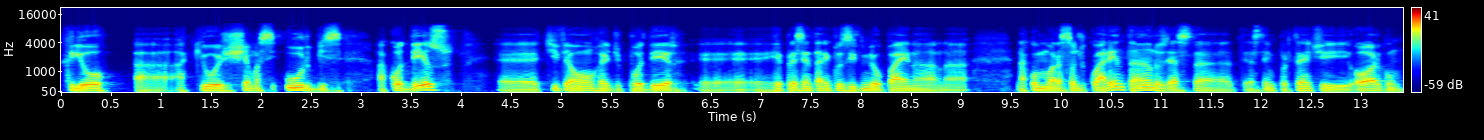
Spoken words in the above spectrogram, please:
criou a, a que hoje chama-se Urbis, a Codeso. É, tive a honra de poder é, representar, inclusive, meu pai na, na, na, comemoração de 40 anos desta, desta importante órgão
